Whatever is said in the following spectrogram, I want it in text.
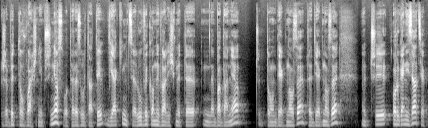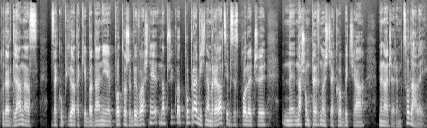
żeby to właśnie przyniosło te rezultaty? W jakim celu wykonywaliśmy te badania, czy tą diagnozę, tę diagnozę? czy organizacja, która dla nas zakupiła takie badanie po to, żeby właśnie na przykład poprawić nam relacje w zespole, czy naszą pewność jako bycia menadżerem. Co dalej?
